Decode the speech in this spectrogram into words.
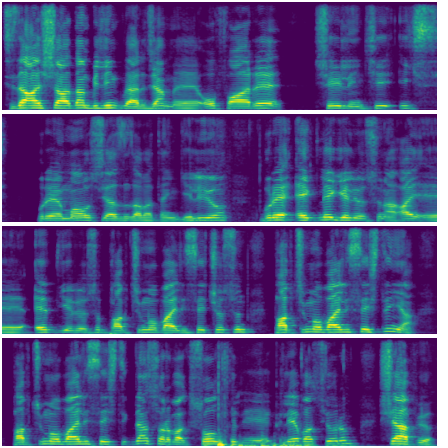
Size aşağıdan bir link vereceğim. E, o fare şey linki X buraya mouse yazın zaten geliyor. Buraya ekle geliyorsun. Ay e, add geliyorsun. PUBG Mobile'i seçiyorsun. PUBG Mobile'i seçtin ya. PUBG Mobile'i seçtikten sonra bak sol kli- kliğe basıyorum. Şey yapıyor.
